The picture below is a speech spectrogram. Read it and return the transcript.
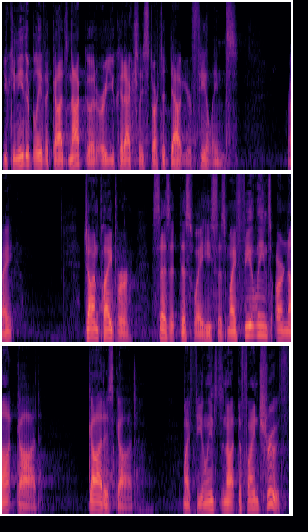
You can either believe that God's not good or you could actually start to doubt your feelings, right? John Piper says it this way He says, My feelings are not God, God is God. My feelings do not define truth.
